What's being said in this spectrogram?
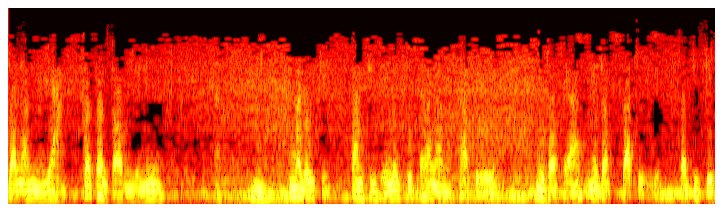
จะนำไม่ยากก็ต้นตอมอยู่นี่อืมาดูจิตตั้งจิตเองในจิตแล้วนำขาดเองไม่ต้องแปลไม่ต้องสติสติจิต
